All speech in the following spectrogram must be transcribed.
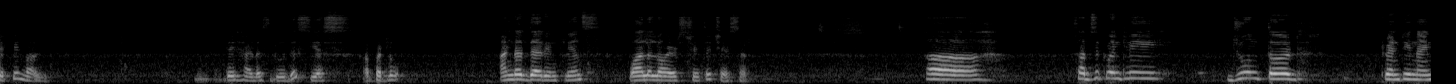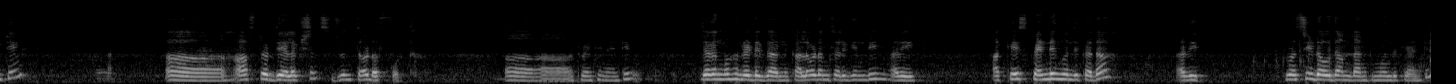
చెప్పి వాళ్ళు they had us do this as అప్పట్లో అండర్ దర్ ఇన్ఫ్లుయెన్స్ వాళ్ళ లాయర్స్ చేతే చేశారు. Subsequently June third twenty nineteen after the elections June third or fourth twenty nineteen Jaganmohan Reddy గారిని కలవడం జరిగింది. అది ఆ కేసు పెండింగ్ ఉంది కదా అది ప్రొసీడ్ అవుదాం దానికి ముందుకి అంటే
